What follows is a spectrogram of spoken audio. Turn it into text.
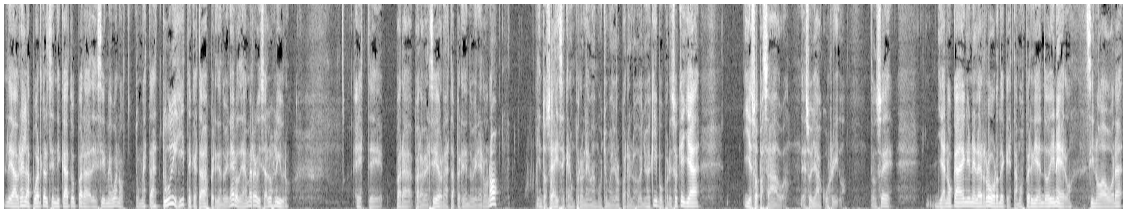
le abres la puerta al sindicato para decirme, bueno, tú me estás, tú dijiste que estabas perdiendo dinero, déjame revisar los libros. Este, para, para ver si de verdad estás perdiendo dinero o no. Y entonces ahí se crea un problema mucho mayor para los dueños de equipo. Por eso es que ya, y eso ha pasado, eso ya ha ocurrido. Entonces, ya no caen en el error de que estamos perdiendo dinero, sino ahora,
